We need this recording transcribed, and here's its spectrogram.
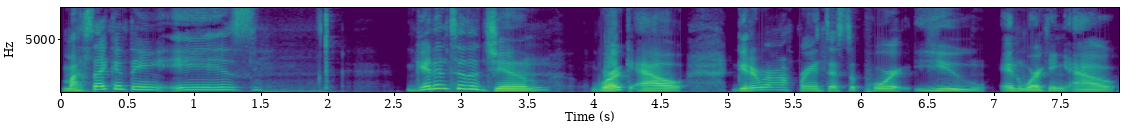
My second thing is get into the gym, work out, get around friends that support you in working out.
